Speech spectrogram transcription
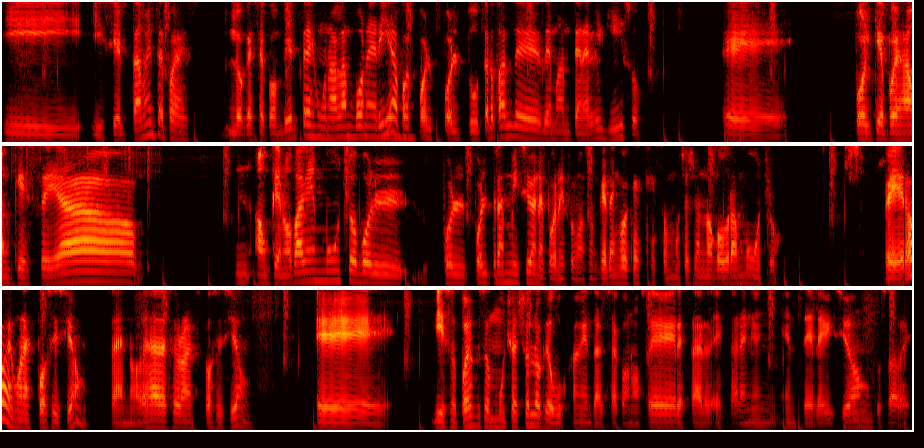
Y, ciertamente, pues lo que se convierte es una lambonería, pues por, por tú tratar de, mantener el guiso. Eh, porque, pues, aunque sea aunque no paguen mucho por, transmisiones, por la información que tengo que es que esos muchachos no cobran mucho, pero es una exposición, o sea, no deja de ser una exposición. Eh, y eso pues son muchachos lo que buscan es darse a conocer, estar, estar en, televisión, tú sabes.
